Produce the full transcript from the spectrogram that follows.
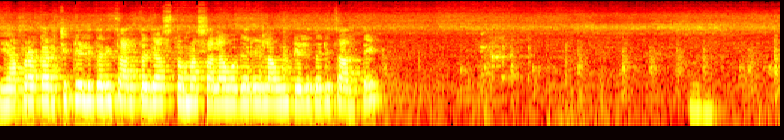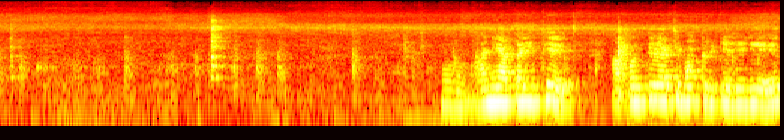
ह्या प्रकारची केली तरी चालतं जास्त मसाला वगैरे लावून केली तरी चालते. आणि आता इथे आपण तिळाची भाकरी केलेली आहे.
